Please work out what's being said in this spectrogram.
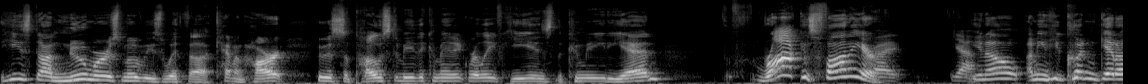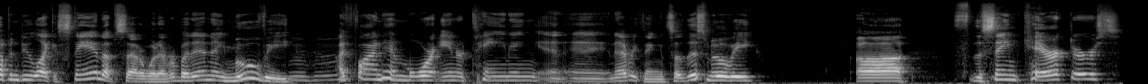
he's done numerous movies with uh, Kevin Hart. who is supposed to be the comedic relief. He is the comedian. Rock is funnier. Right. Yeah. You know, I mean, he couldn't get up and do like a stand up set or whatever, but in a movie, I find him more entertaining and, and everything. And so this movie, uh, the same characters,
